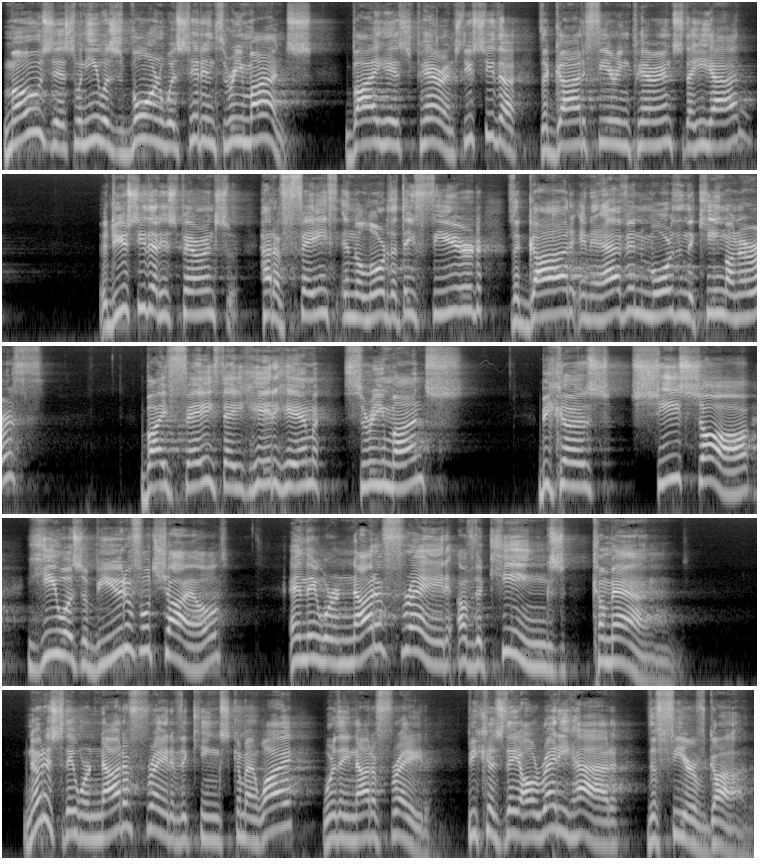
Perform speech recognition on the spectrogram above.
Moses, when he was born, was hidden three months by his parents. Do you see the, the God fearing parents that he had? Do you see that his parents had a faith in the Lord, that they feared the God in heaven more than the king on earth? By faith, they hid him three months because she saw he was a beautiful child and they were not afraid of the king's command. Notice they were not afraid of the king's command. Why were they not afraid? Because they already had the fear of God.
